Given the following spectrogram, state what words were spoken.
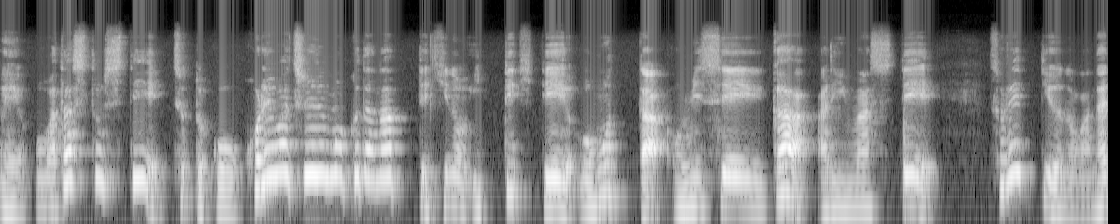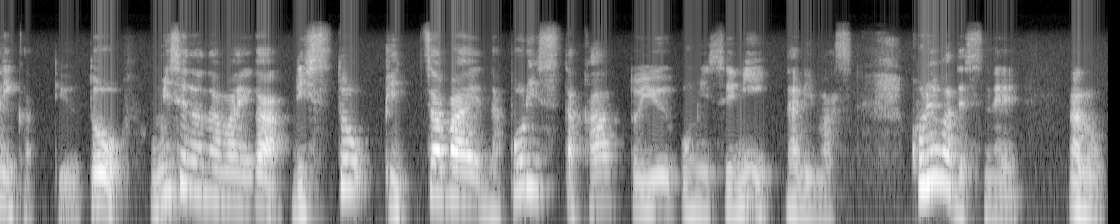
えー私として、ちょっとこう、これは注目だなって昨日行ってきて思ったお店がありまして、それっていうのが何かっていうと、お店の名前がリストピッツァバエナポリスタカというお店になります。これはですね、あの、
